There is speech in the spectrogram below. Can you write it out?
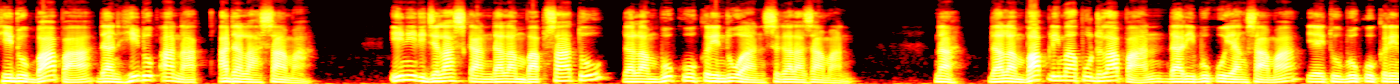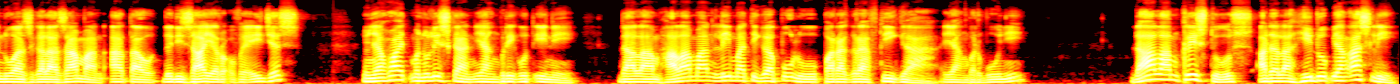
Hidup Bapa dan hidup anak adalah sama. Ini dijelaskan dalam bab 1 dalam buku Kerinduan Segala Zaman. Nah, dalam bab 58 dari buku yang sama, yaitu buku Kerinduan Segala Zaman atau The Desire of Ages, Nyonya White menuliskan yang berikut ini dalam halaman 530 paragraf 3 yang berbunyi, Dalam Kristus adalah hidup yang asli,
